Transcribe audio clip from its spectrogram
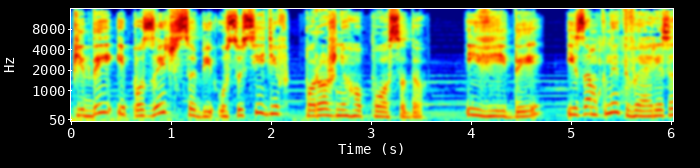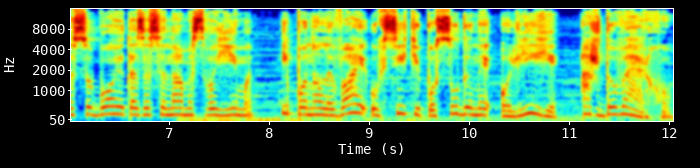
Піди і позич собі у сусідів порожнього посуду, і війди, і замкни двері за собою та за синами своїми, і поналивай у всі ті посудини олії аж до верху.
